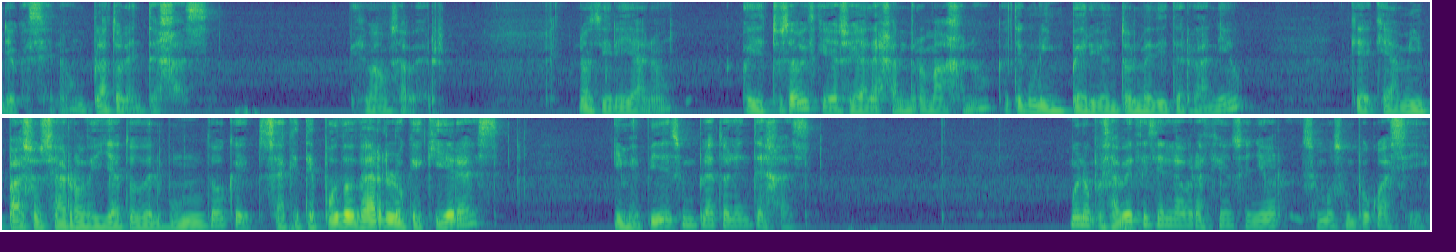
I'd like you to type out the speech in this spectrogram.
yo qué sé, ¿no? Un plato de lentejas. Y vamos a ver. Nos diría, ¿no? Oye, ¿tú sabes que yo soy Alejandro Magno? Que tengo un imperio en todo el Mediterráneo. Que, que a mi paso se arrodilla todo el mundo. Que, o sea, que te puedo dar lo que quieras y me pides un plato de lentejas. Bueno, pues a veces en la oración, Señor, somos un poco así.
